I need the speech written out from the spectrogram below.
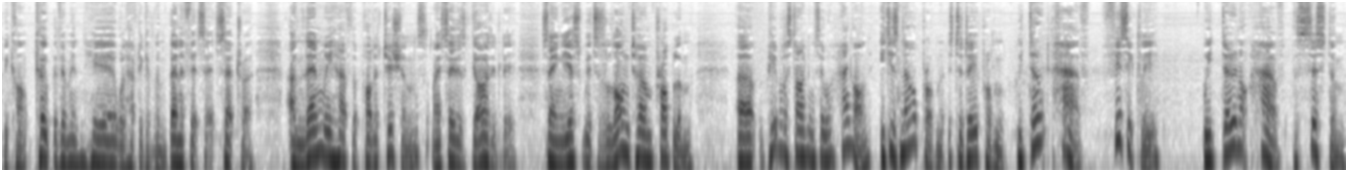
we can't cope with them in here, we'll have to give them benefits, etc. And then we have the politicians, I say this guardedly, saying yes, it is a long term problem. Uh, people are starting to say, well, hang on, it is now a problem, it's today a problem. We don't have physically, we do not have the system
